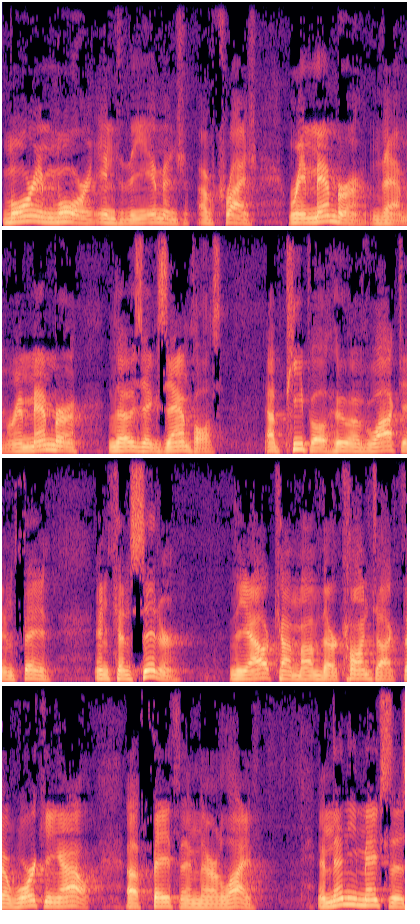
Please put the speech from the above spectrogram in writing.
more and more into the image of Christ. Remember them. Remember those examples of people who have walked in faith and consider the outcome of their conduct, the working out of faith in their life. And then he makes this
